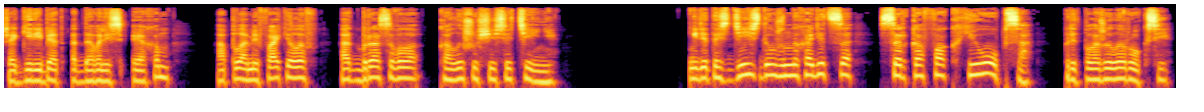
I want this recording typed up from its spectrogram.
Шаги ребят отдавались эхом, а пламя факелов отбрасывало колышущиеся тени. «Где-то здесь должен находиться саркофаг Хеопса», — предположила Рокси.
